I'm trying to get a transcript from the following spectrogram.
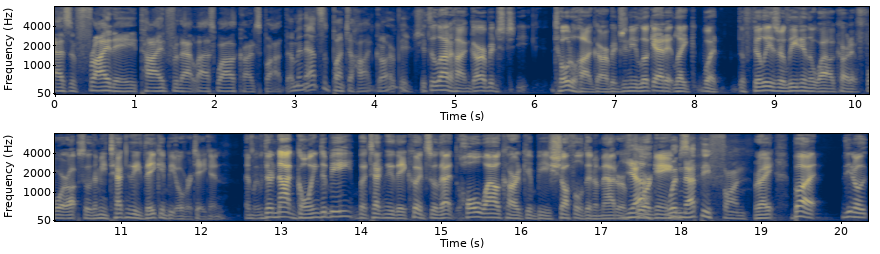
as of Friday tied for that last wild card spot. I mean, that's a bunch of hot garbage. It's a lot of hot garbage, total hot garbage. And you look at it like what the Phillies are leading the wild card at four up. So I mean, technically they can be overtaken. I mean, they're not going to be, but technically they could. So that whole wild card could be shuffled in a matter of yeah, four games. wouldn't that be fun? right? But you know,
